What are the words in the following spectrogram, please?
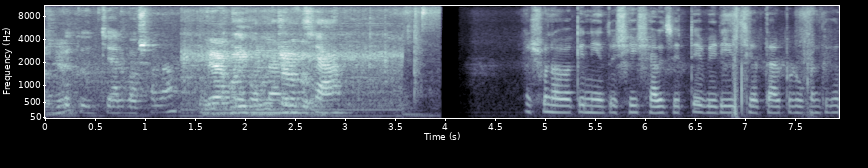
একটু দুধ চাল বসালাম। চা। সোনাবাকে নিয়ে তো সেই সাড়ে চারটায় বেরিয়েছি আর তারপর ওখান থেকে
